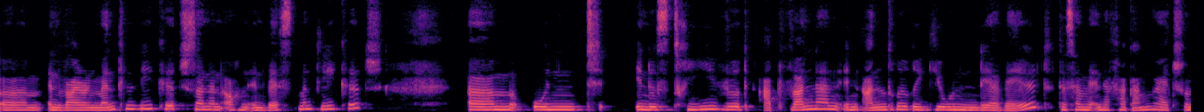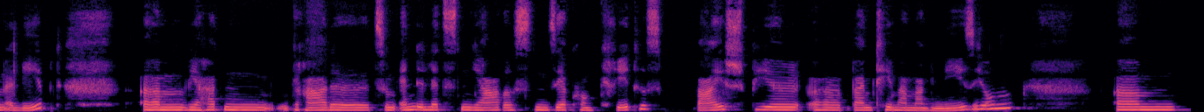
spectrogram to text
ähm, Environmental Leakage, sondern auch ein Investment Leakage. Ähm, und Industrie wird abwandern in andere Regionen der Welt. Das haben wir in der Vergangenheit schon erlebt. Ähm, wir hatten gerade zum Ende letzten Jahres ein sehr konkretes Beispiel äh, beim Thema Magnesium. Ähm,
